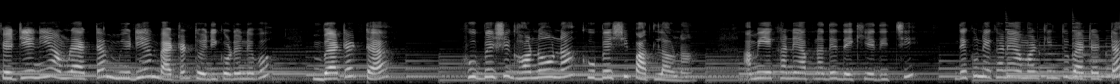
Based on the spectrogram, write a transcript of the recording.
ফেটিয়ে নিয়ে আমরা একটা মিডিয়াম ব্যাটার তৈরি করে নেব। ব্যাটারটা খুব বেশি ঘনও না, খুব বেশি পাতলাও না। আমি এখানে আপনাদের দেখিয়ে দিচ্ছি। দেখুন, এখানে আমার কিন্তু ব্যাটারটা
